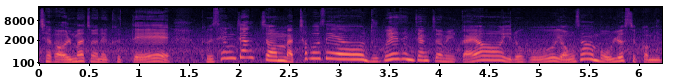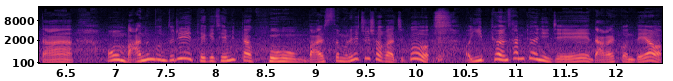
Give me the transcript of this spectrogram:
제가 얼마 전에 그때 그 생장점 맞춰보세요. 누구의 생장점일까요? 이러고 영상 한번 올렸을 겁니다. 어, 많은 분들이 되게 재밌다고 말씀을 해주셔가지고 어, 2편, 3편 이제 나갈 건데요.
